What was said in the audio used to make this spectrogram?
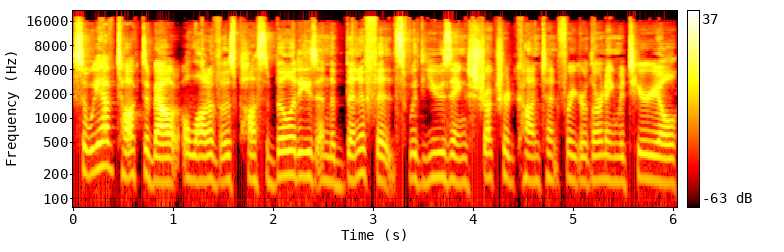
So, we have talked about a lot of those possibilities and the benefits with using structured content for your learning material,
